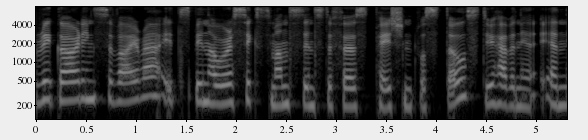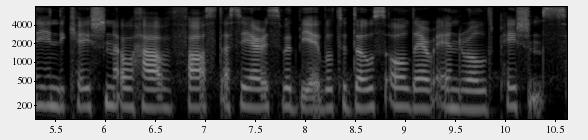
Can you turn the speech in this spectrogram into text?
Regarding Cevira, it's been over six months since the first patient was dosed. Do you have any, any indication of how fast Asieris would be able to dose all their enrolled patients?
